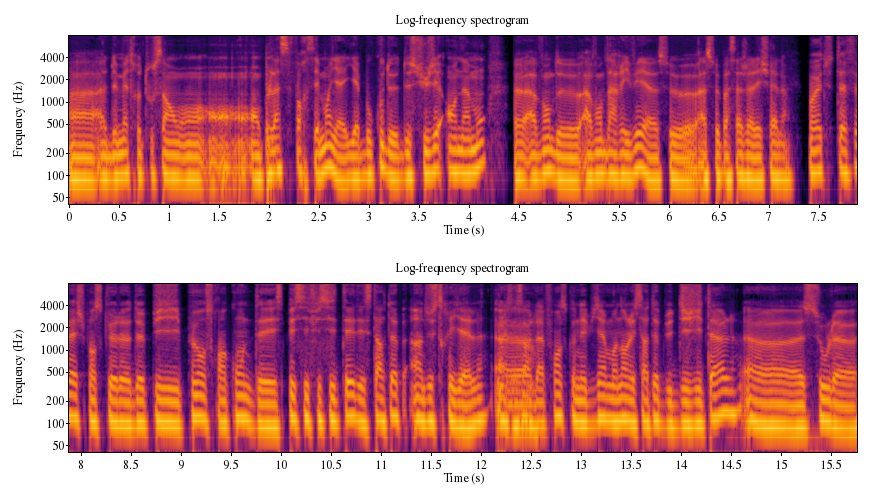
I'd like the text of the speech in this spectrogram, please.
de mettre tout ça en, en- en place. Forcément, il y a, il y a beaucoup de, de sujets en amont avant de, avant d'arriver à ce, à ce passage à l'échelle. Oui, tout à fait. Je pense que le- depuis peu, on se rend compte des spécificités des startups industrielles. Ouais, la France connaît bien maintenant les startups du digital euh, sous le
